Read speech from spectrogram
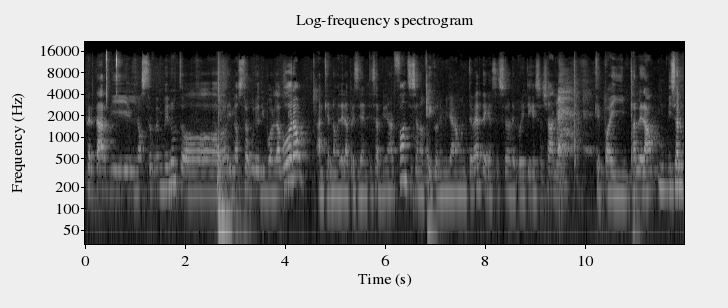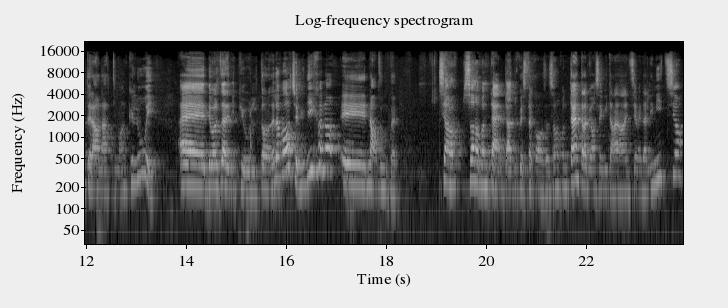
per darvi il nostro benvenuto, il nostro augurio di buon lavoro, anche a nome della Presidente Sabrina Alfonsi. Sono qui con Emiliano Monteverde che è assessore alle politiche sociali, che poi parlerà, vi saluterà un attimo anche lui. Eh, devo alzare di più il tono della voce, mi dicono. No, dunque, siamo, sono contenta di questa cosa, sono contenta, l'abbiamo seguita insieme dall'inizio, uh,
